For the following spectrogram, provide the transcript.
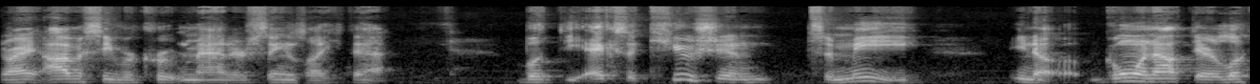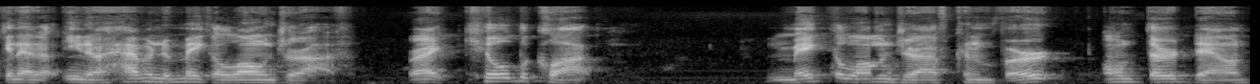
right? Obviously recruiting matters, things like that. But the execution to me, you know, going out there looking at, you know, having to make a long drive, right? Kill the clock, make the long drive, convert on third down,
